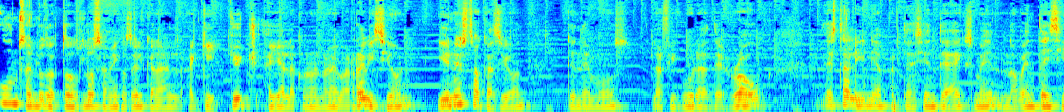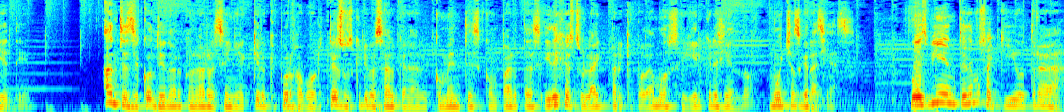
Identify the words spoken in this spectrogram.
Un saludo a todos los amigos del canal, aquí Yuch Ayala con una nueva revisión y en esta ocasión tenemos la figura de Rogue, esta línea perteneciente a X-Men 97. Antes de continuar con la reseña, quiero que por favor te suscribas al canal, comentes, compartas y dejes tu like para que podamos seguir creciendo. Muchas gracias. Pues bien, tenemos aquí otra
